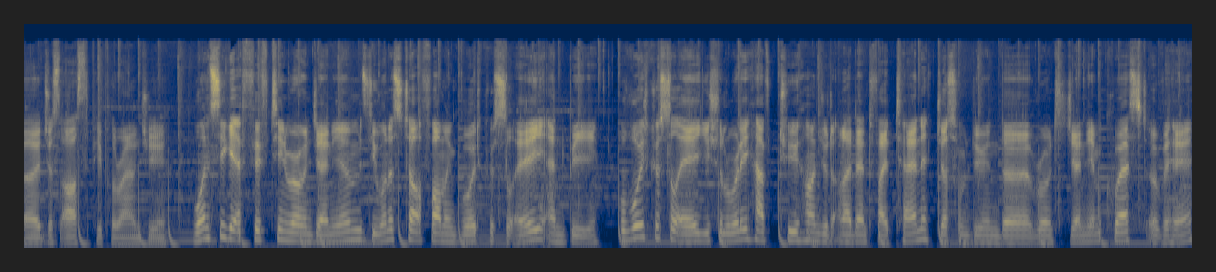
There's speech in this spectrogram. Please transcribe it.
uh, just ask the people around you. Once you get 15 Roentgeniums, you want to start farming Void Crystal A and B. For Void Crystal A, you should already have 200 unidentified 10 just from doing the Rowan Genium quest over here.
